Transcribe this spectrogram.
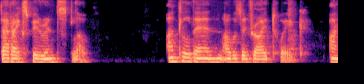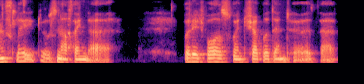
that I experienced love. Until then, I was a dry twig. Honestly, there was nothing there. But it was when Shabad entered that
